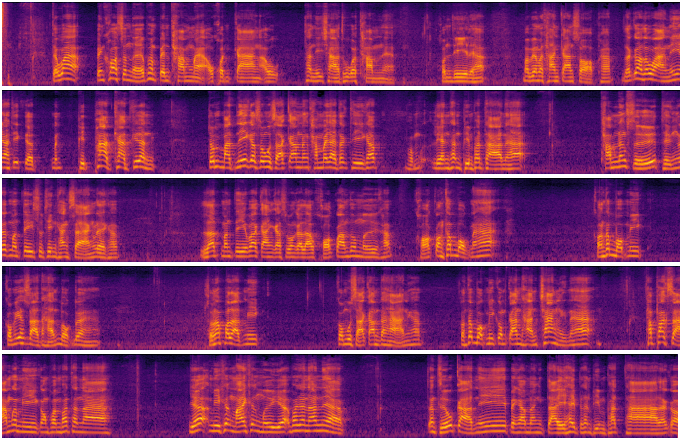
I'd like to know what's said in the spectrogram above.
แต่ว่าเป็นข้อเสนอเพื่อเป็นธรรมอะเอาคนกลางเอาท่านนิชาทุกธรรมเนี่ยคนดีเลยครับมาเป็นประธานการสอบครับ แล้วก็ระหว่างนี้อะที่เกิดมันผิดพลาดคาดเคลื่อน จนบัดนี้กระทรวงอุตสาหกรรมยังทำไม่ได้สักทีครับ ผมเรียนท่านพิมพ์พัฒนานะฮะทำหนังสือถึงรัฐมนตรีสุทินคลังแสงเลยครับ รัฐมนตรีว่าการกระทรวงกับเราขอความร่วมมือครับ ขอกองทัพบกนะฮะกองทัพบกมีกรมวิทยาศาสตร์ทหารบกด้วยฮะสำนักปลัดมีกรมอุตสาหกรรมทหารครับกองทัพบกมีกรมการทหารช่างอีกนะฮะทัพภาคสามก็มีกองพลพัฒนา เยอะมีเครื่องไม้เครื่องมือเยอะเพราะฉะนั้นเนี่ย ต้องถือโอกาสนี้เป็นกำลังใจให้ท่านพิมพ์พัฒนาแล้วก็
